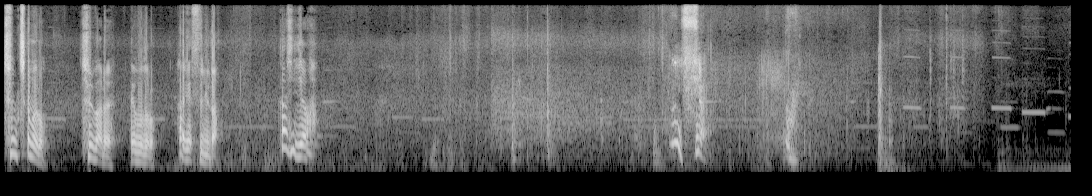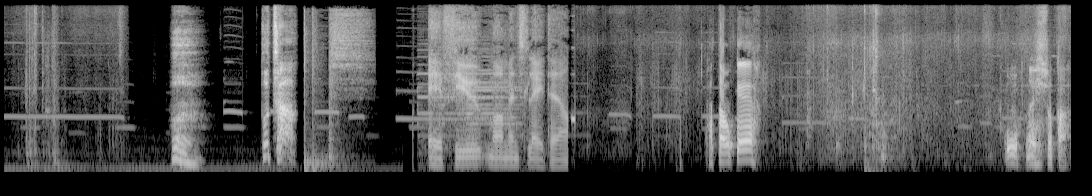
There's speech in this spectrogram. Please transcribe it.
춘천으로 출발을 해보도록 하겠습니다. 가시죠. 으쌰. 도착! A few moments later. 갔다 올게. 오, 날씨 좋다. 하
